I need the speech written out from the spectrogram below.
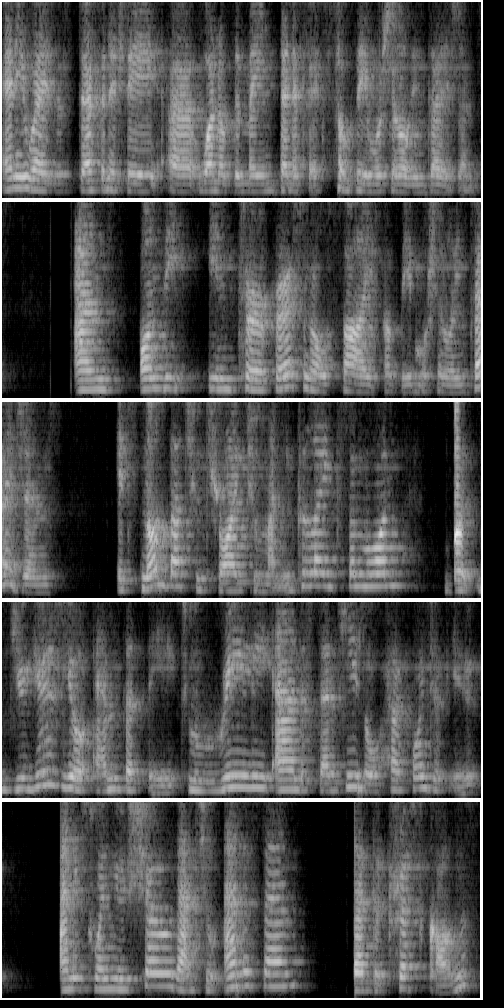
any ways, it's definitely uh, one of the main benefits of the emotional intelligence. And on the interpersonal side of the emotional intelligence, it's not that you try to manipulate someone, but you use your empathy to really understand his or her point of view and it's when you show that you understand that the trust comes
